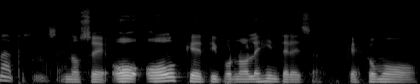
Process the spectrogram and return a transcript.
Ah, pues no sé. No sé. O, o que tipo no les interesa. Que es como.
